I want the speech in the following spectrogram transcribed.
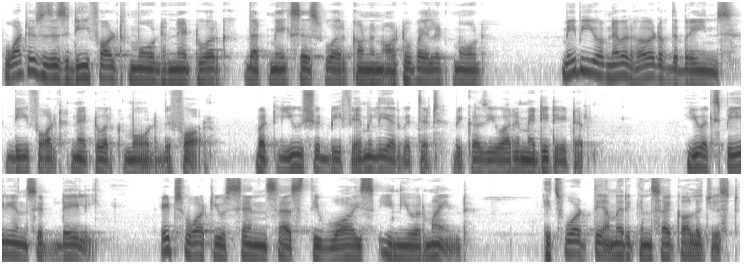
What is this default mode network that makes us work on an autopilot mode? Maybe you have never heard of the brain's default network mode before, but you should be familiar with it because you are a meditator. You experience it daily. It's what you sense as the voice in your mind. It's what the American psychologist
